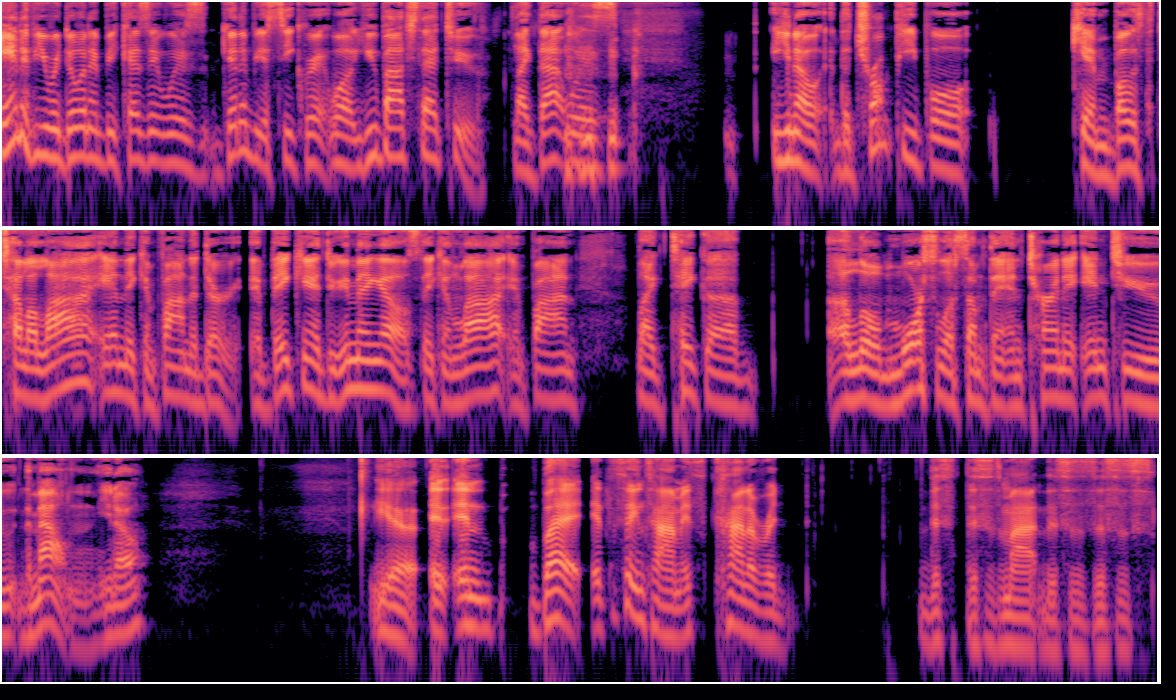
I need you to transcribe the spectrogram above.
And if you were doing it because it was gonna be a secret, well, you botched that too. Like that was you know, the Trump people can both tell a lie and they can find the dirt. If they can't do anything else, they can lie and find like take a a little morsel of something and turn it into the mountain, you know? Yeah, and, and but at the same time, it's kind of re- this. This is my this is this is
